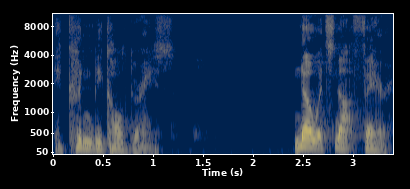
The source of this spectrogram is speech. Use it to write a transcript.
it couldn't be called grace. No, it's not fair.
